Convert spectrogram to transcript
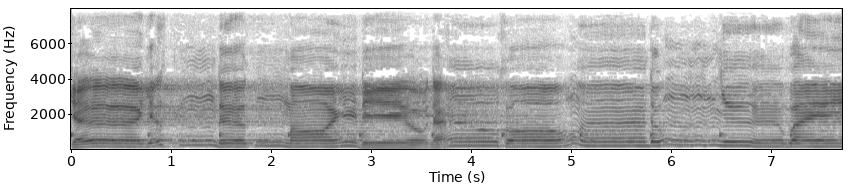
Chờ dứt được mọi điều đau khổ, đúng như vậy.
